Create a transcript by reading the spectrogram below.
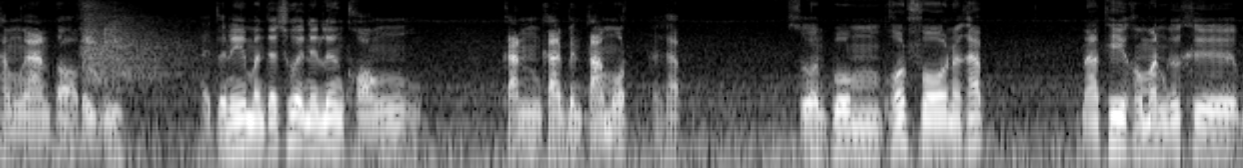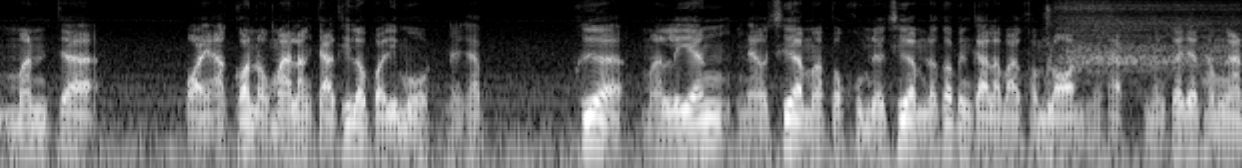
ทำงานต่อไปอีกไอ้ตัวนี้มันจะช่วยในเรื่องของกันการเป็นตามดนะครับ ส่วนปุ่มโพสโฟนะครับ หน้าที่ของมันก็คือมันจะปล่อยอาร์กอนออกมาหลังจากที่เราปล่อยรีโมทนะครับ เพื่อมาเลี้ยงแนวเชื่อมมาปกคลุมแนวเชื่อม แล้วก็เป็นการระบายความร้อนนะครับ มันก็จะทำงาน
